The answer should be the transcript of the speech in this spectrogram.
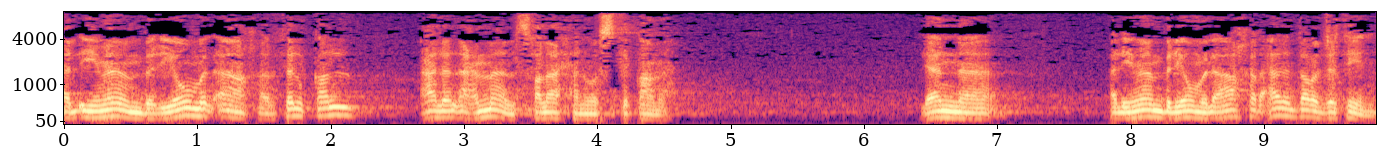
الإيمان باليوم الآخر في القلب على الأعمال صلاحا واستقامه لأن الإيمان باليوم الآخر على درجتين.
